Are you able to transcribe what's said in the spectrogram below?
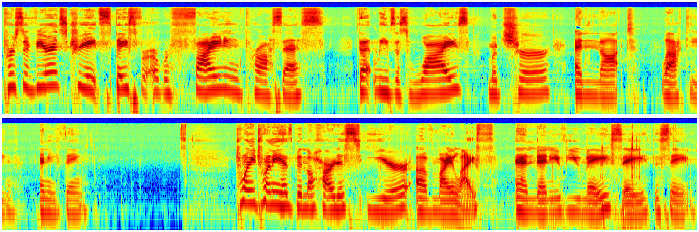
Perseverance creates space for a refining process that leaves us wise, mature, and not lacking anything. 2020 has been the hardest year of my life, and many of you may say the same.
